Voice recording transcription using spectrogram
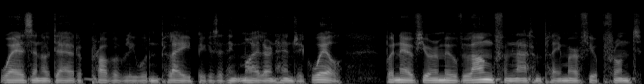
Wes and O'Dowda probably wouldn't play because I think Meyler and Hendrick will. But now if you remove Long from that and play Murphy up front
